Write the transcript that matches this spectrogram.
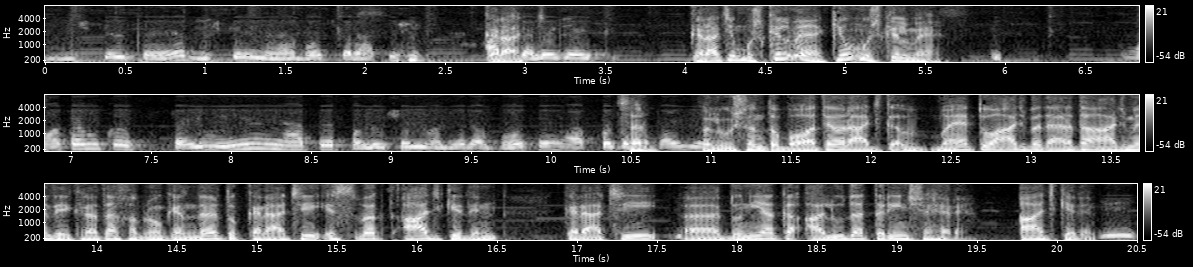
मुश्किल से है मुश्किल में है बहुत कराची। करा- चले गए। कराची मुश्किल में है? क्यों मुश्किल में है? मौसम को सही नहीं है यहाँ पे पोल्यूशन वगैरह बहुत है आपको तो सर पोल्यूशन तो बहुत है और आज का मैं तो आज बता रहा था आज मैं देख रहा था खबरों के अंदर तो कराची इस वक्त आज के दिन कराची दुनिया का आलूदा तरीन शहर है आज के दिन।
